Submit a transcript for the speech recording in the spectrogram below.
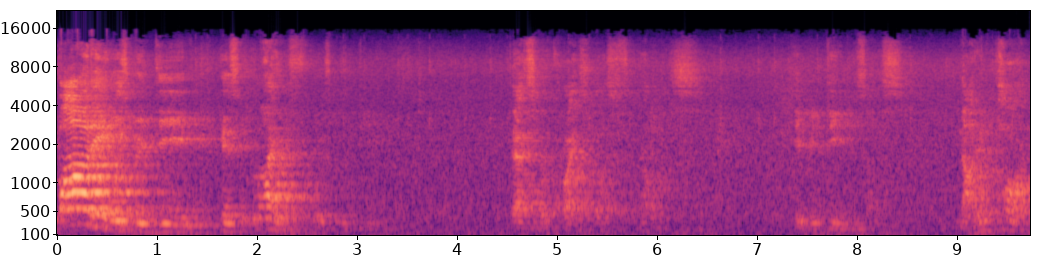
body was redeemed, his life was redeemed. That's what Christ does for us. He redeems us, not in part,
